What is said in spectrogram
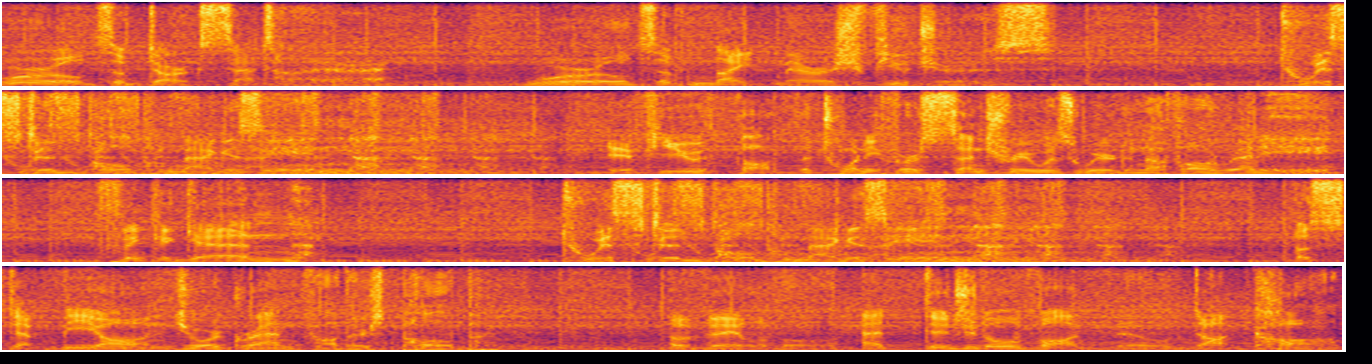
Worlds of dark satire. Worlds of nightmarish futures. Twisted Pulp Magazine. If you thought the 21st century was weird enough already, think again. Twisted Pulp Magazine. A step beyond your grandfather's pulp. Available at digitalvaudeville.com.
